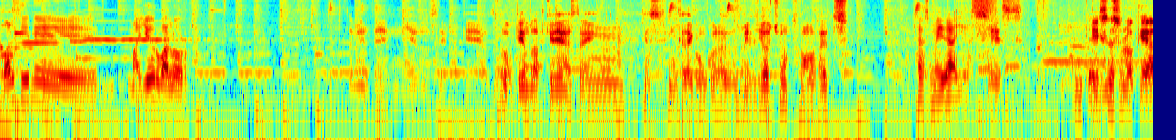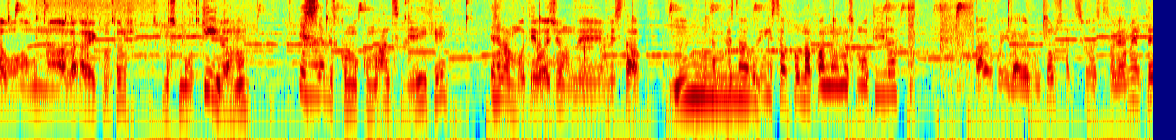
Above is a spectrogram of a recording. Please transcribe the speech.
¿Cuál tiene mayor valor? Lo adquirido esto en es finca de concurso de 2018, son los retos. Las medallas. Es. Eso es lo que a uno, al agricultor, nos motiva, ¿no? Esa es como, como antes le dije, esa es la motivación del Estado. Por ejemplo, el Estado en esta forma cuando nos motiva, el agricultor satisfactoriamente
